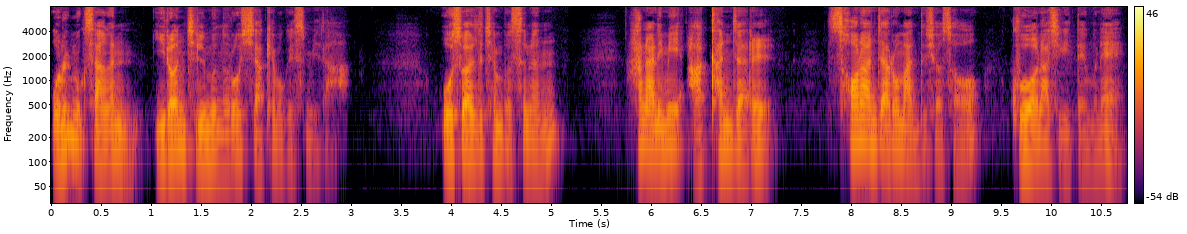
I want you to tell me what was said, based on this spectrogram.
오늘 묵상은 이런 질문으로 시작해 보겠습니다. 오스왈드 챔버스는 하나님이 악한 자를 선한 자로 만드셔서 구원하시기 때문에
